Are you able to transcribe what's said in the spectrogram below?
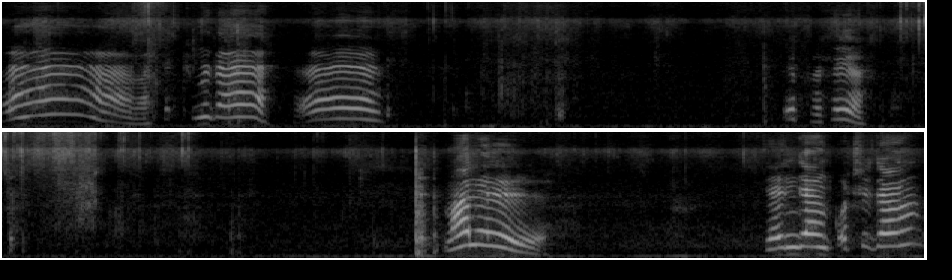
아, 맛있습니다. 아, 이거 보세요. 마늘, 된장, 고추장,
